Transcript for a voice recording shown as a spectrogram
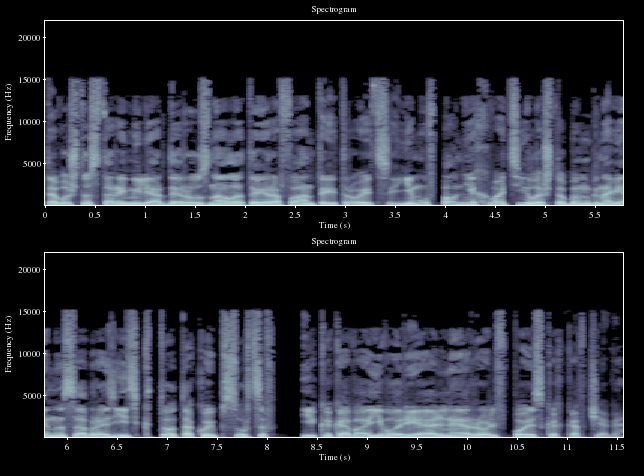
Того, что старый миллиардер узнал от Аэрофанта и Троицы, ему вполне хватило, чтобы мгновенно сообразить, кто такой Псурцев и какова его реальная роль в поисках Ковчега.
